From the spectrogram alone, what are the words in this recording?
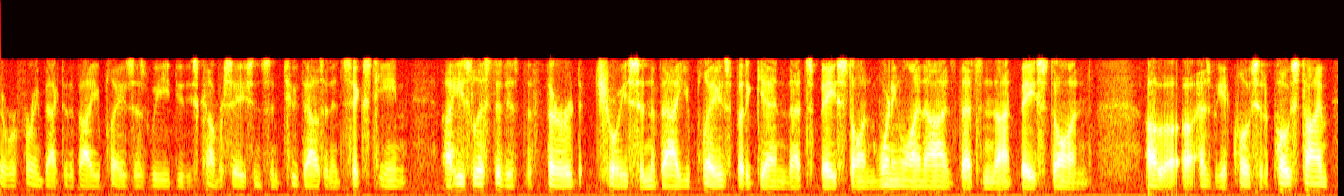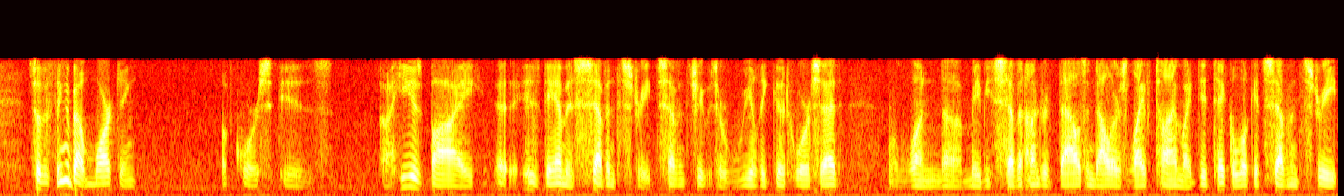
uh, referring back to the value plays as we do these conversations in 2016 uh, he's listed as the third choice in the value plays, but again, that's based on morning line odds. That's not based on uh, uh, as we get closer to post time. So the thing about marking, of course, is uh, he is by uh, his dam is Seventh Street. Seventh Street was a really good horse, Ed. Won uh, maybe seven hundred thousand dollars lifetime. I did take a look at Seventh Street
